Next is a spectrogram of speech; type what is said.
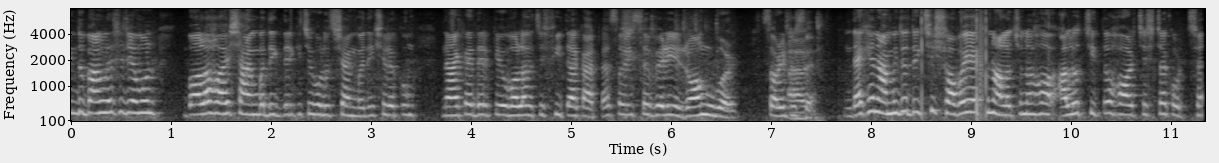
কিন্তু বাংলাদেশে যেমন বলা হয় সাংবাদিকদের কিছু হলুদ সাংবাদিক সেরকম নায়িকাদেরকেও বলা হচ্ছে ফিতা কাটা। So it's a very wrong word sorry to say দেখেন আমি তো দেখছি সবাই এখন আলোচনা হওয়া আলোচিত হওয়ার চেষ্টা করছে।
